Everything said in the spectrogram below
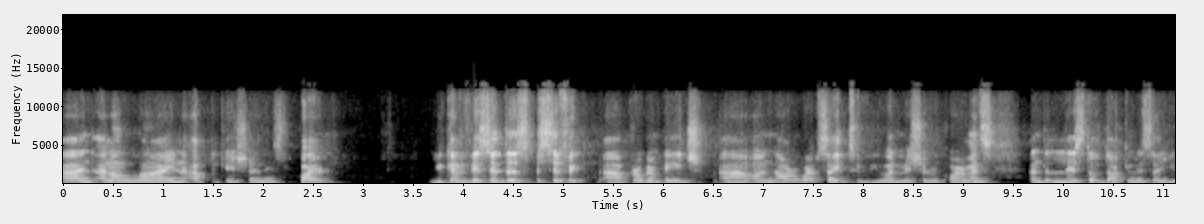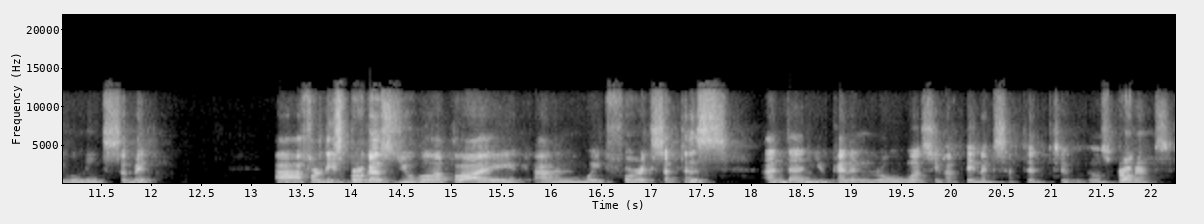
and an online application is required. You can visit the specific uh, program page uh, on our website to view admission requirements and the list of documents that you will need to submit. Uh, for these programs, you will apply and wait for acceptance and then you can enroll once you have been accepted to those programs.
